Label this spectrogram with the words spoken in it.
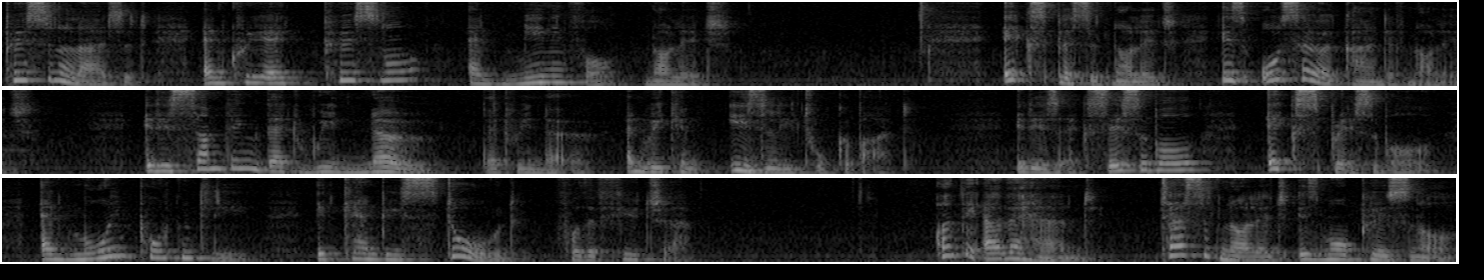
personalize it, and create personal and meaningful knowledge. Explicit knowledge is also a kind of knowledge. It is something that we know that we know and we can easily talk about. It is accessible, expressible, and more importantly, it can be stored for the future. On the other hand, tacit knowledge is more personal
